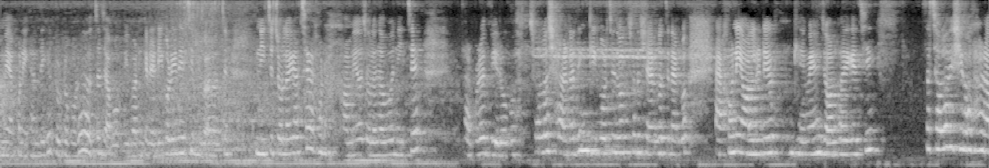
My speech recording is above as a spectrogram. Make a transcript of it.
আমি এখন এখান থেকে টোটো করে হচ্ছে যাব। বিমানকে রেডি করে দিয়েছি বিমান হচ্ছে নিচে চলে গেছে, এখন আমিও চলে যাব নিচে। তারপরে বেরোবো। চলো, সারাটা দিন কী করছি তোমাদের সাথে শেয়ার করছি, দেখো। এখনই অলরেডি ঘেমে জল হয়ে গেছি। তো চলো বেশি কথা না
